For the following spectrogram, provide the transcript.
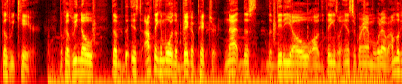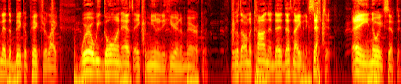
because we care because we know the, the I'm thinking more of the bigger picture, not this the video or the things on Instagram or whatever. I'm looking at the bigger picture, like where are we going as a community here in America? Because on the continent, that, that's not even accepted. Hey, no accepted.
